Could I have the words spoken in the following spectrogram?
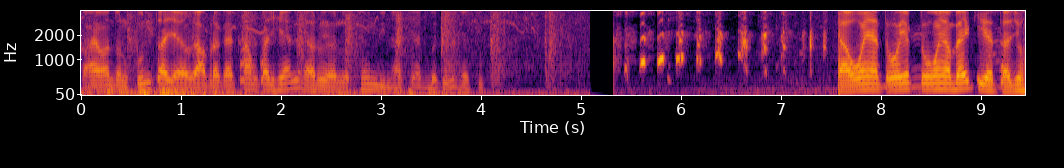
કાંઈ વાંધો ને ખૂંદતા જાય હવે આપણે કાંઈ કામકાજ છે ને હરું હરું ખૂંદી નાખી આજ બધી જતી ઓયા તો, એક તો ઓયા બાકી હતા જો.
